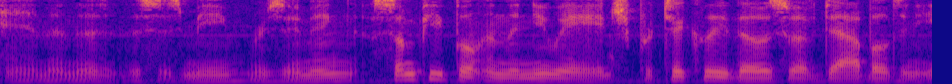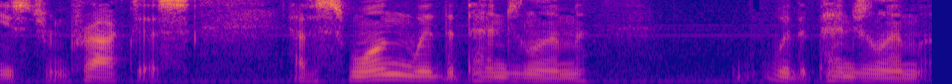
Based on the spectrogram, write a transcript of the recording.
And then this is me resuming. Some people in the New Age, particularly those who have dabbled in Eastern practice, have swung with the pendulum with the pendulum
